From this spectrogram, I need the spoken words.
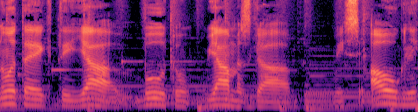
noteikti jā, būtu jāmazgā visi augļi,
